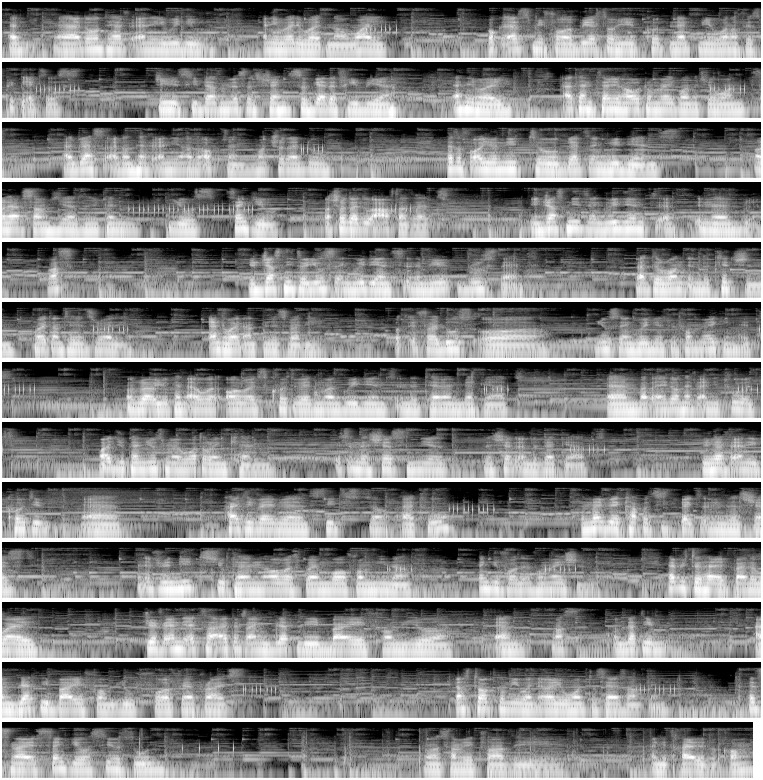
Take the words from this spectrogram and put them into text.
I, I don't have any really any ready right now. Why? Bock asked me for a beer so he could lend me one of his pickaxes. Jeez, he doesn't miss a chance to get a free beer. Anyway, I can tell you how to make one if you want. I guess I don't have any other option. What should I do? First of all, you need to get the ingredients. I have some here that you can use. Thank you. What should I do after that? You just need ingredients in a... What? You just need to use ingredients in a brew stand. Like the one in the kitchen. Wait until it's ready. And wait until it's ready. What if I lose or use the ingredients before making it? Although you can always cultivate more ingredients in the tavern backyard. Um, but I don't have any tools. But you can use my watering can. It's in the chest near the shed and the backyard. Do you have any cultiv uh, cultivable seeds so, uh, too? And maybe a couple seed bags in the chest. And if you need, you can always buy more from Nina. Thank you for the information. Happy to help, by the way. Do you have any extra items I can gladly buy from. Uh, was? I'm gladly, I'm gladly buy from you for a fair price. Just talk to me whenever you want to sell something. It's nice, thank you, see you soon. Und jetzt haben wir quasi ein Getreide bekommen.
